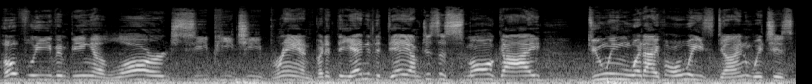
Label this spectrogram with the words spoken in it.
hopefully even being a large CPG brand. But at the end of the day, I'm just a small guy doing what I've always done, which is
